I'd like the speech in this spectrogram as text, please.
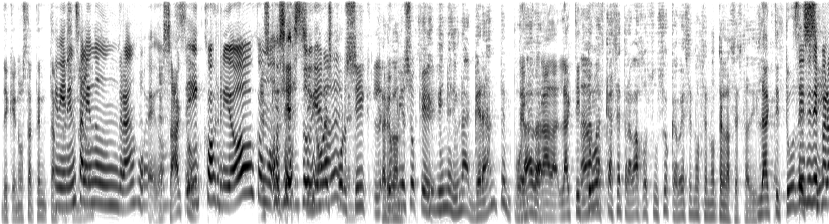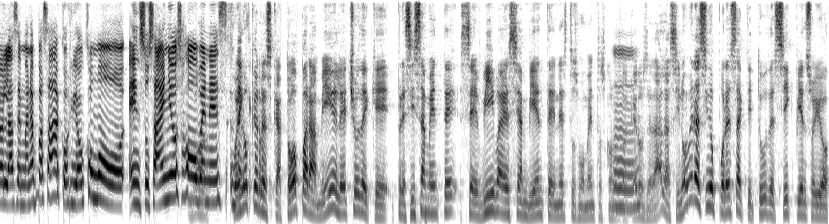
de que no está tan Que vienen saliendo de un gran juego. Exacto. Sí, corrió como Es que si si estuviera. no es por sí, yo pienso que... sí viene de una gran temporada. Temporada. La actitud- Nada más que hace trabajo sucio que a veces no se nota en las estadísticas. La actitud de Sí, sí, sí, pero la semana pasada corrió como en sus años jóvenes. Fue de lo que- rescató para mí el hecho de que precisamente se viva ese ambiente en estos momentos con los Mm. vaqueros de Dallas. Si no hubiera sido por esa actitud de Zeke, pienso yo,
